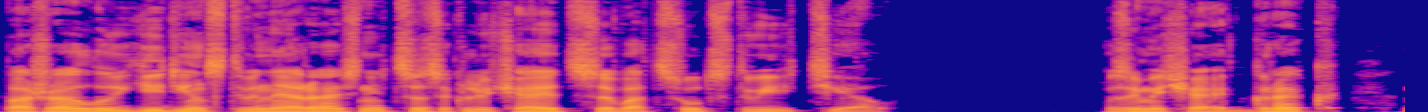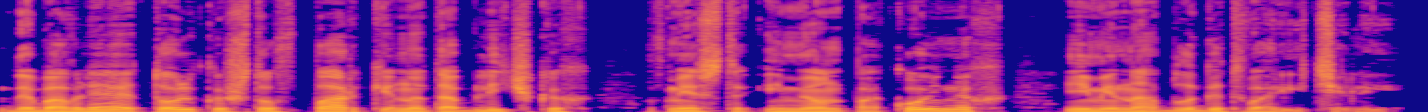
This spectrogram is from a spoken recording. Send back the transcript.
Пожалуй, единственная разница заключается в отсутствии тел. Замечает Грег, добавляя только, что в парке на табличках вместо имен покойных имена благотворителей.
